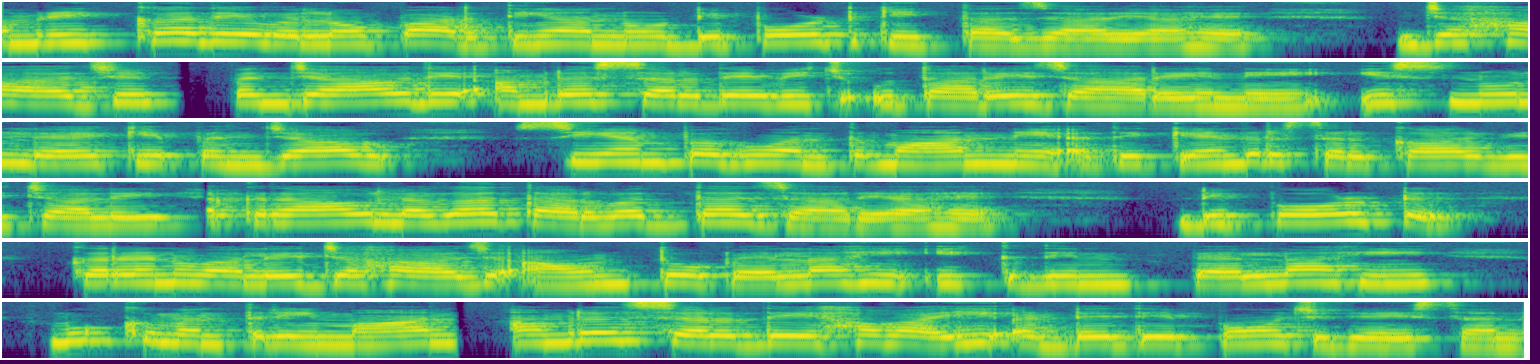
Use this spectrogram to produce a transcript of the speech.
ਅਮਰੀਕਾ ਦੇ ਵੱਲੋਂ ਭਾਰਤੀਆਂ ਨੂੰ ਡਿਪੋਰਟ ਕੀਤਾ ਜਾ ਰਿਹਾ ਹੈ। ਜਹਾਜ਼ ਪੰਜਾਬ ਦੇ ਅੰਮ੍ਰਿਤਸਰ ਦੇ ਵਿੱਚ ਉਤਾਰੇ ਜਾ ਰਹੇ ਨੇ। ਇਸ ਨੂੰ ਲੈ ਕੇ ਪੰਜਾਬ ਸੀਐਮ ਭਗਵੰਤ ਮਾਨ ਨੇ ਅਤੇ ਕੇਂਦਰ ਸਰਕਾਰ ਵਿਚਾਲੇ ਟਕਰਾਅ ਲਗਾਤਾਰ ਵੱਧਦਾ ਜਾ ਰਿਹਾ ਹੈ। ਡਿਪੋਰਟ ਕਰਨ ਵਾਲੇ ਜਹਾਜ਼ ਆਉਣ ਤੋਂ ਪਹਿਲਾਂ ਹੀ ਇੱਕ ਦਿਨ ਪਹਿਲਾਂ ਹੀ ਮੁੱਖ ਮੰਤਰੀ ਮਾਨ ਅੰਮ੍ਰਿਤਸਰ ਦੇ ਹਵਾਈ ਅੱਡੇ ਤੇ ਪਹੁੰਚ ਗਏ ਸਨ।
